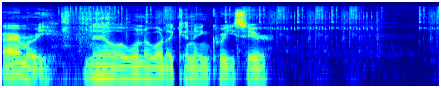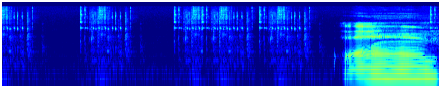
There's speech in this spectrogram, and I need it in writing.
Armory. Now I wonder what I can increase here. Um.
